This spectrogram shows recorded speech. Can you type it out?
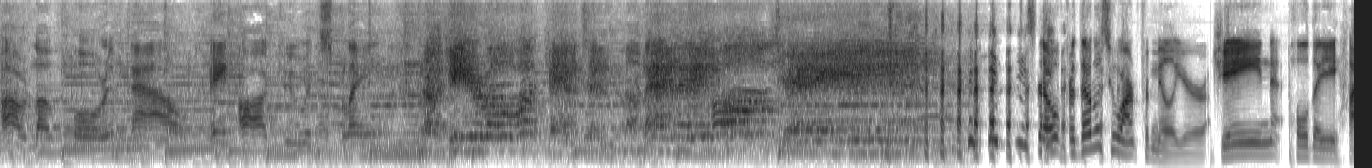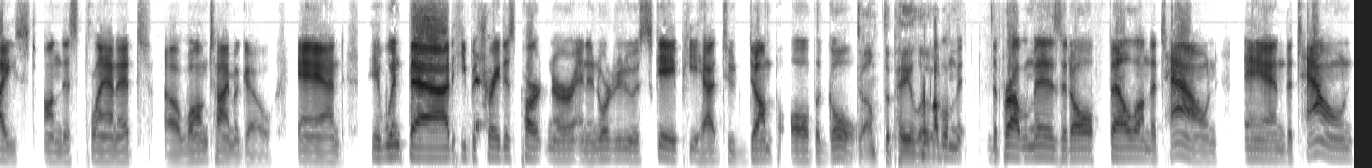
Our love for him now ain't hard to explain. The hero of Canton, the man they call Jayne. so, for those who aren't familiar, Jayne pulled a heist on this planet a long time ago, and it went bad. He betrayed his partner, and in order to escape, he had to dump all the gold. Dump the payload. Problem, the problem is, it all fell on the town, and the town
